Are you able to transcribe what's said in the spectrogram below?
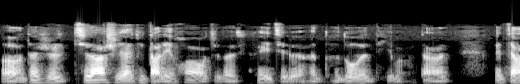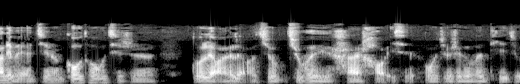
呃，但是其他时间去打电话，我觉得可以解决很很多问题嘛。当然，跟家里面经常沟通，其实。多聊一聊就就会还好一些，我觉得这个问题就，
